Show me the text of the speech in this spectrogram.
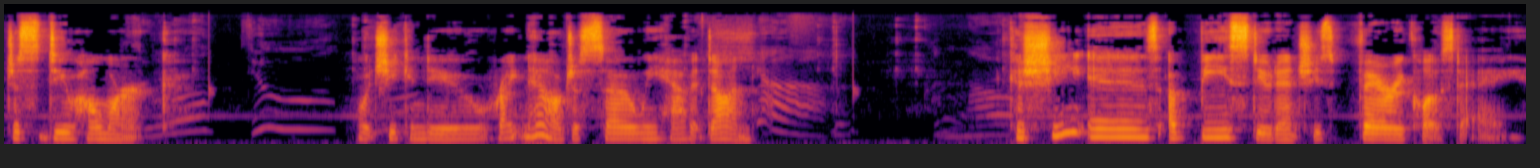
Just do homework. which she can do right now, just so we have it done. Because she is a B student, she's very close to A.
